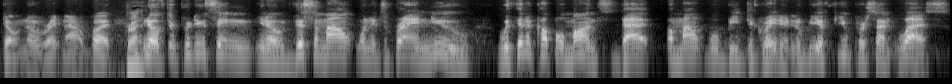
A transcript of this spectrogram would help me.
don't know right now. But, Right. you know, if they're producing, you know, this amount when it's brand new, within a couple months, that amount will be degraded. It'll be a few percent less.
